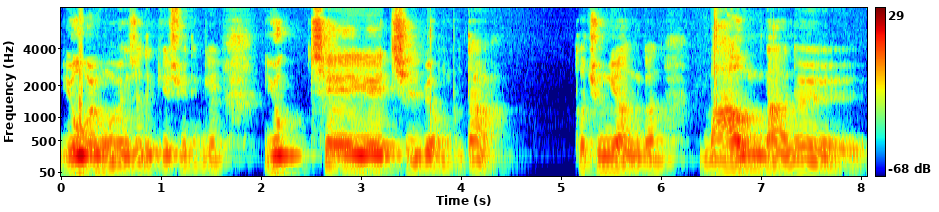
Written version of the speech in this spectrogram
욥을 보면서 느낄 수 있는 게 육체의 질병보다 더 중요한 건 마음 나눌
